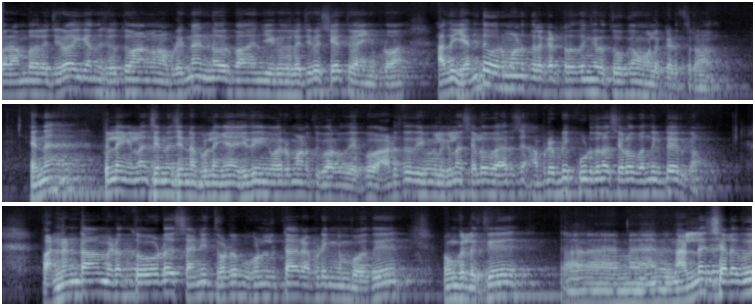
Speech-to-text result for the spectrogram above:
ஒரு ஐம்பது லட்ச ரூபாய்க்கு அந்த சொத்து வாங்கணும் அப்படின்னா இன்னொரு பதினஞ்சு இருபது லட்ச ரூபா சேர்த்து வாங்கிவிடுவான் அது எந்த வருமானத்தில் கட்டுறதுங்கிற தூக்கம் உங்களுக்கு எடுத்துரும். என்ன? பிள்ளைங்கள்லாம் சின்ன சின்ன பிள்ளைங்க இது இங்கே வருமானத்துக்கு வர்றது எப்போ? அடுத்தது இவங்களுக்கெல்லாம் செலவு அரிசி அப்படி அப்படி கூடுதலாக செலவு வந்துக்கிட்டே இருக்கும். பன்னெண்டாம் இடத்தோடு சனி தொடர்பு கொண்டுட்டார் அப்படிங்கும்போது உங்களுக்கு நல்ல செலவு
